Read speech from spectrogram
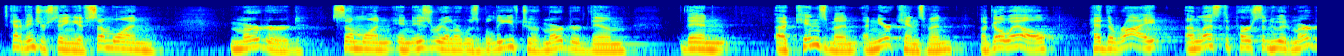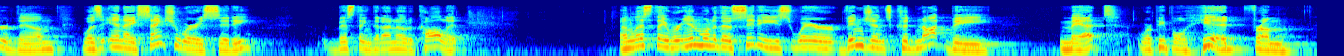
It's kind of interesting if someone murdered someone in Israel or was believed to have murdered them, then a kinsman, a near kinsman, a Goel, had the right, unless the person who had murdered them was in a sanctuary city, best thing that I know to call it, unless they were in one of those cities where vengeance could not be met, where people hid from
